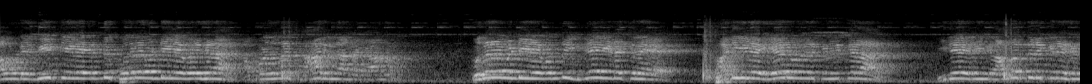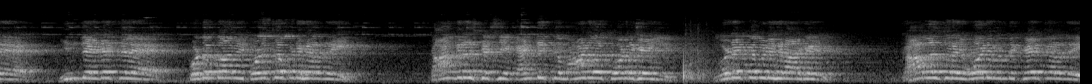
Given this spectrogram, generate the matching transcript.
அவருடைய வீட்டிலே இருந்து குதிரை வண்டியிலே வருகிறார். அப்பொழுதெல்லாம் கார் இல்லாத காலம் குதிரை வண்டியிலே வந்து இதே இடத்திலே படியிலே ஏறுவதற்கு இருக்கிறார் இதே நீங்கள் அமர்ந்திருக்கிறீர்களே இந்த இடத்திலே கொடும்பாவி கொளுத்தப்படுகிறது. காங்கிரஸ் கட்சியை கண்டித்து மாணவ தோழர்கள் முழக்கமிடுகிறார்கள் காவல்துறை ஓடி வந்து கேட்கிறது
